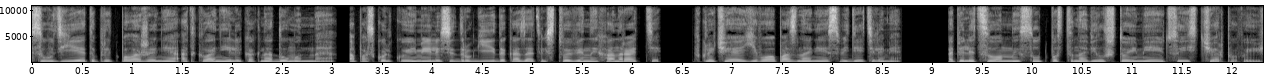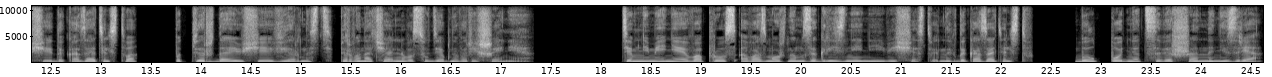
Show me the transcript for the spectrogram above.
Судьи это предположение отклонили как надуманное, а поскольку имелись и другие доказательства вины Ханратти, включая его опознание свидетелями, апелляционный суд постановил, что имеются исчерпывающие доказательства, подтверждающие верность первоначального судебного решения. Тем не менее, вопрос о возможном загрязнении вещественных доказательств был поднят совершенно не зря.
